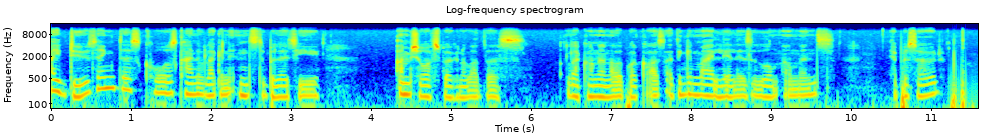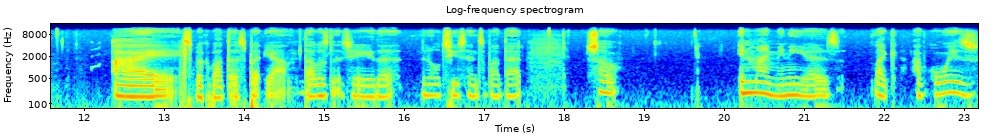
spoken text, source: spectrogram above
I do think this caused kind of like an instability. I'm sure I've spoken about this like on another podcast. I think in my Lily's Little Moments episode, I spoke about this, but yeah, that was literally the little two cents about that. So, in my many years, like, I've always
